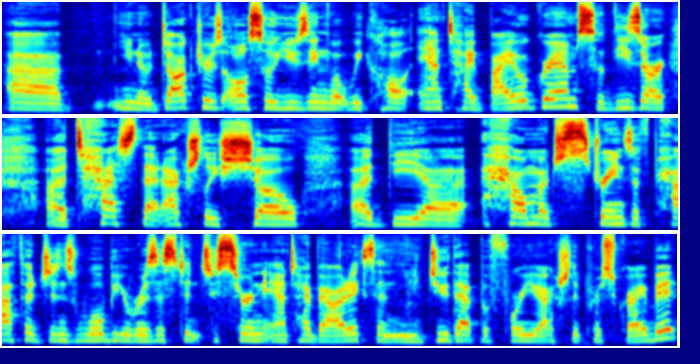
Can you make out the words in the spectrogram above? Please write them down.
Uh, you know, doctors also using what we call antibiograms. So, these are uh, tests that actually show uh, the uh, how much strains of pathogens will be resistant to certain antibiotics, and you do that before you actually prescribe it.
